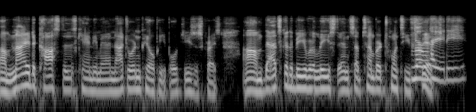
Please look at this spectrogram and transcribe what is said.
um, Nia DaCosta's Candyman, not Jordan Peele people. Jesus Christ. Um, that's going to be released in September twenty fifth. Variety.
